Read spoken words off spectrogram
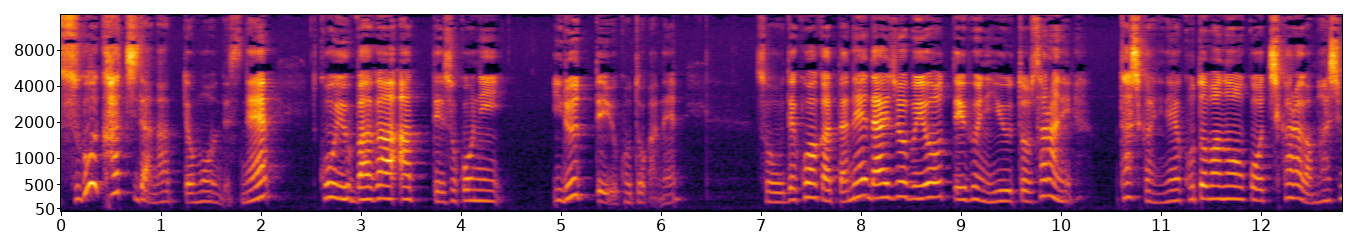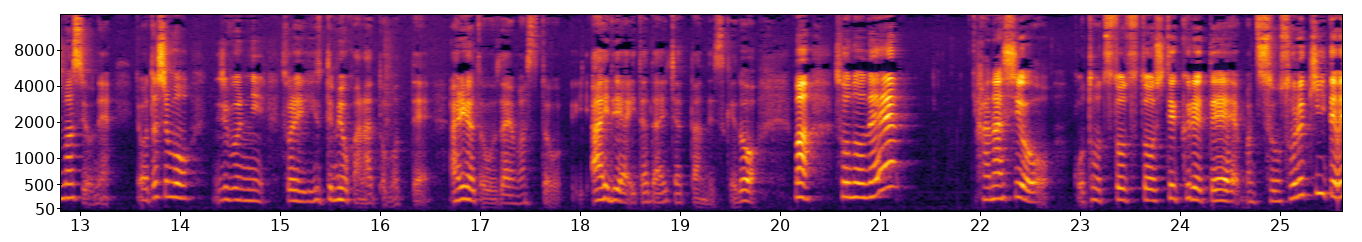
すごい価値だなって思うんですね。こういう場があってそこにいるっていうことがね。そう。で、怖かったね、大丈夫よっていうふうに言うと、さらに確かにね、言葉のこう力が増しますよね。私も自分にそれ言ってみようかなと思って、ありがとうございますと、アイデアいただいちゃったんですけど、まあ、そのね、話をこうとつとつとしてくれて、そそれ聞いて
